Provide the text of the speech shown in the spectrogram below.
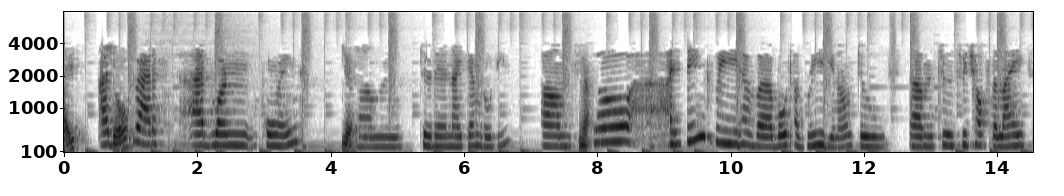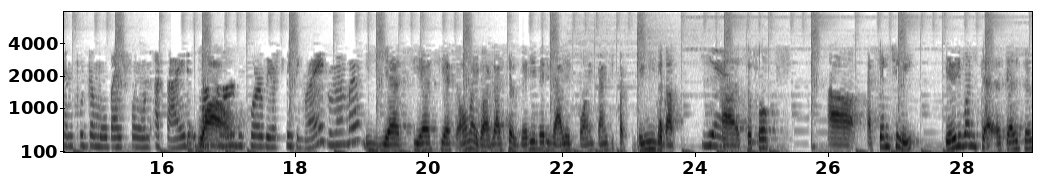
right I'd so add, add one point yes um, to the nighttime routine. Um, Yeah. So I think we have uh, both agreed, you know, to um, to switch off the lights and put the mobile phone aside one hour before we are sleeping, right? Remember? Yes, yes, yes. Oh my God, that's a very, very valid point. Thank you for bringing that up. Yes. Uh, so, folks, uh, essentially, everyone t- tells us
